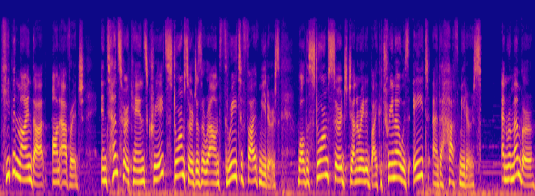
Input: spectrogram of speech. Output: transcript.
Keep in mind that, on average, intense hurricanes create storm surges around 3 to 5 meters, while the storm surge generated by Katrina was 8 and a half meters. And remember,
